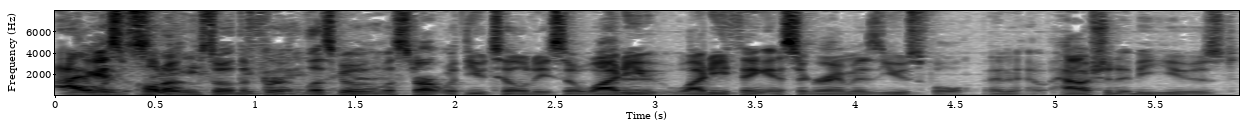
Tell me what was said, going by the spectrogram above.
I, I guess hold on. So the first, let's go. Yeah. Let's start with utility. So why sure. do you why do you think Instagram is useful, and how should it be used?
